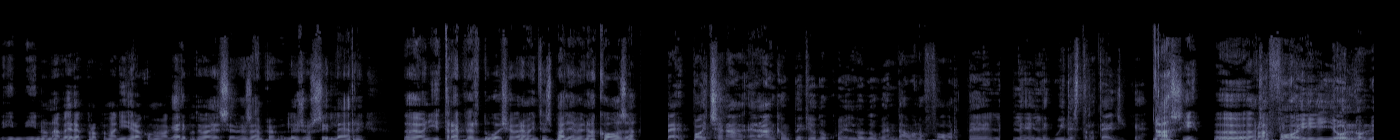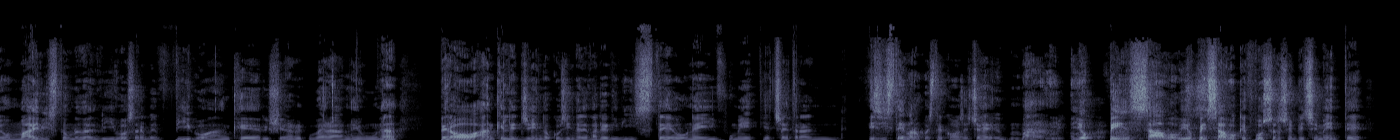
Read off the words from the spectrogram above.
in, in, una vera e propria maniera, come magari poteva essere, ad esempio, Leisure Seal Larry, dove ogni 3x2, cioè veramente sbagliavi una cosa. Beh, poi c'era era anche un periodo quello dove andavano forte le, le, le guide strategiche. Ah sì, uh, che poi io non ne ho mai vista una dal vivo, sarebbe figo anche riuscire a recuperarne una però anche leggendo così nelle varie riviste o nei fumetti, eccetera, esistevano queste cose. Cioè, ma io pensavo, io pensavo che fossero semplicemente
